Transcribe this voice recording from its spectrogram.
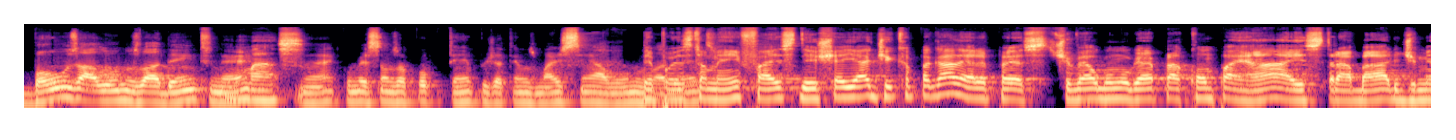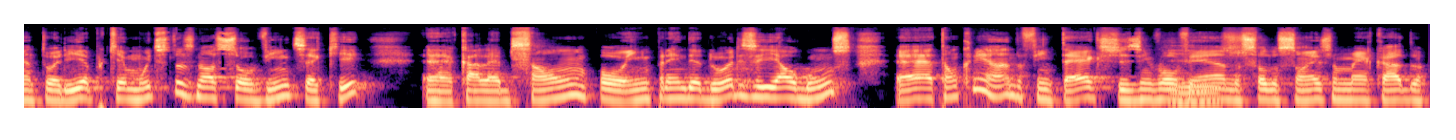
bons alunos lá dentro, né? Mas né? Começamos há pouco tempo, já temos mais de 100 alunos depois também faz, deixa aí a dica pra galera, pra, se tiver algum lugar para acompanhar esse trabalho de mentoria, porque muitos dos nossos ouvintes aqui, é, Caleb, são pô, empreendedores e alguns estão criando fintechs, desenvolvendo Isso. soluções no mercado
